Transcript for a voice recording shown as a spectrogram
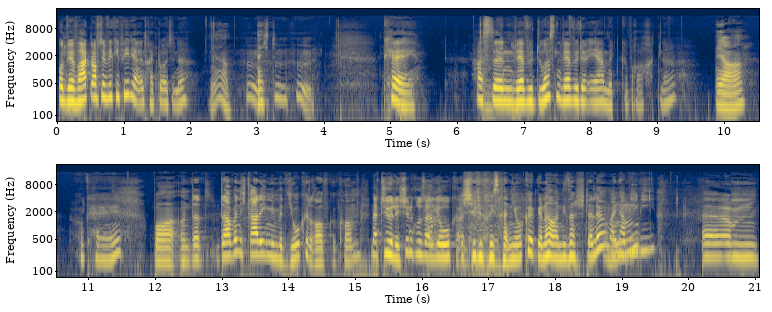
Und wir warten auf den Wikipedia-Eintrag, Leute, ne? ja. Hm, Echt? Hm, hm. Okay. Hast du ein, wer du hast ein Wer würde er mitgebracht, ne? Ja. Okay. Boah, und dat, da bin ich gerade irgendwie mit Joke drauf gekommen. Natürlich, schöne Grüße an Joke. Schöne Grüße an Joke, genau an dieser Stelle, mein Mhm. Habibi. Ähm,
